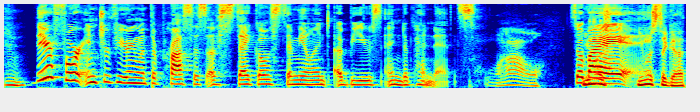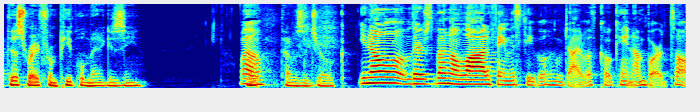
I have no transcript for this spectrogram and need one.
Mm. therefore interfering with the process of psychostimulant abuse and dependence. Wow. So You by must, you must have got this right from People magazine. well, That, that was a joke. you know, there's been a lot of famous people who died with cocaine on board. So,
